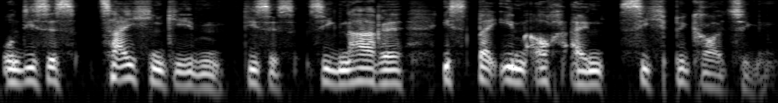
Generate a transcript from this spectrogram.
Und dieses Zeichengeben, dieses Signare, ist bei ihm auch ein sich bekreuzigen.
